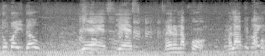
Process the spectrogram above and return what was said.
Dubai daw. Yes, yes. Meron na po. Malapit na po.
